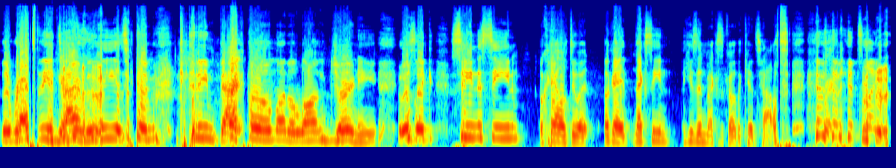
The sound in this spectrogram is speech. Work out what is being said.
The rest of the entire movie is him getting back home on a long journey. It was like scene to scene. Okay, I'll do it. Okay, next scene, he's in Mexico at the kid's house. and then it's like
